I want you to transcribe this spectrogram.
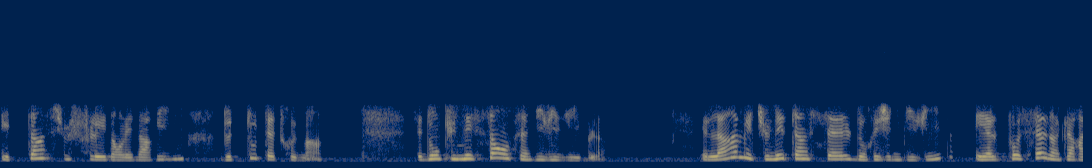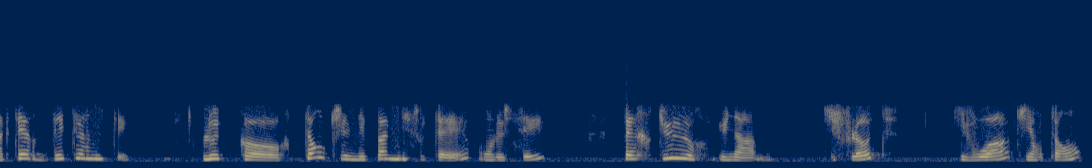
est insufflé dans les narines de tout être humain. C'est donc une essence indivisible. L'âme est une étincelle d'origine divine et elle possède un caractère d'éternité. Le corps, tant qu'il n'est pas mis sous terre, on le sait, perdure une âme qui flotte, qui voit, qui entend,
